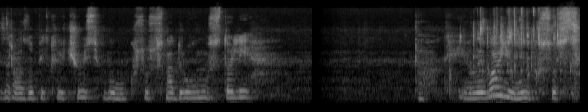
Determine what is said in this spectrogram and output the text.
Зразу підключусь в уксус на другому столі. Так, і вливаю уксус.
